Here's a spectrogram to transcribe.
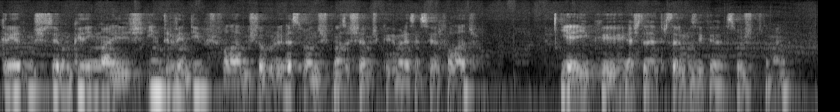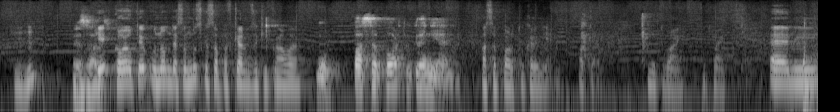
querermos ser um bocadinho mais interventivos, falarmos sobre assuntos que nós achamos que merecem ser falados. E é aí que esta terceira música surge também. Uhum. Exato. Que, qual é o, o, nome dessa música, só para ficarmos aqui com ela? O Passaporte Ucraniano. Passaporte Ucraniano. Ok. Muito bem, muito bem. Um,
